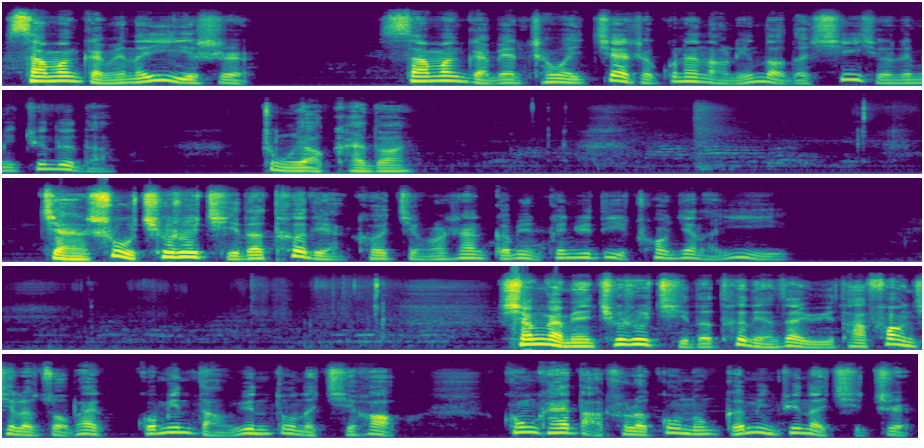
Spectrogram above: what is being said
三湾改编的意义是，三湾改编成为建设共产党领导的新型人民军队的重要开端。简述秋收起义的特点和井冈山革命根据地创建的意义。香港面秋收起义的特点在于，他放弃了左派国民党运动的旗号，公开打出了工农革命军的旗帜。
